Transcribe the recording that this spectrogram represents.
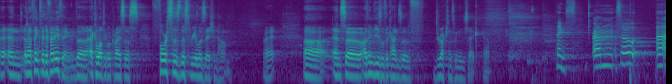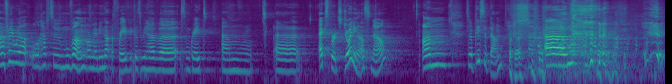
And, and I think that if anything, the ecological crisis forces this realization home, right? Uh, and so I think these are the kinds of directions we need to take. Yeah. Thanks. Um, so uh, I'm afraid we'll, we'll have to move on, or maybe not afraid, because we have uh, some great um, uh, experts joining us now. Um, so please sit down. Okay. um,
